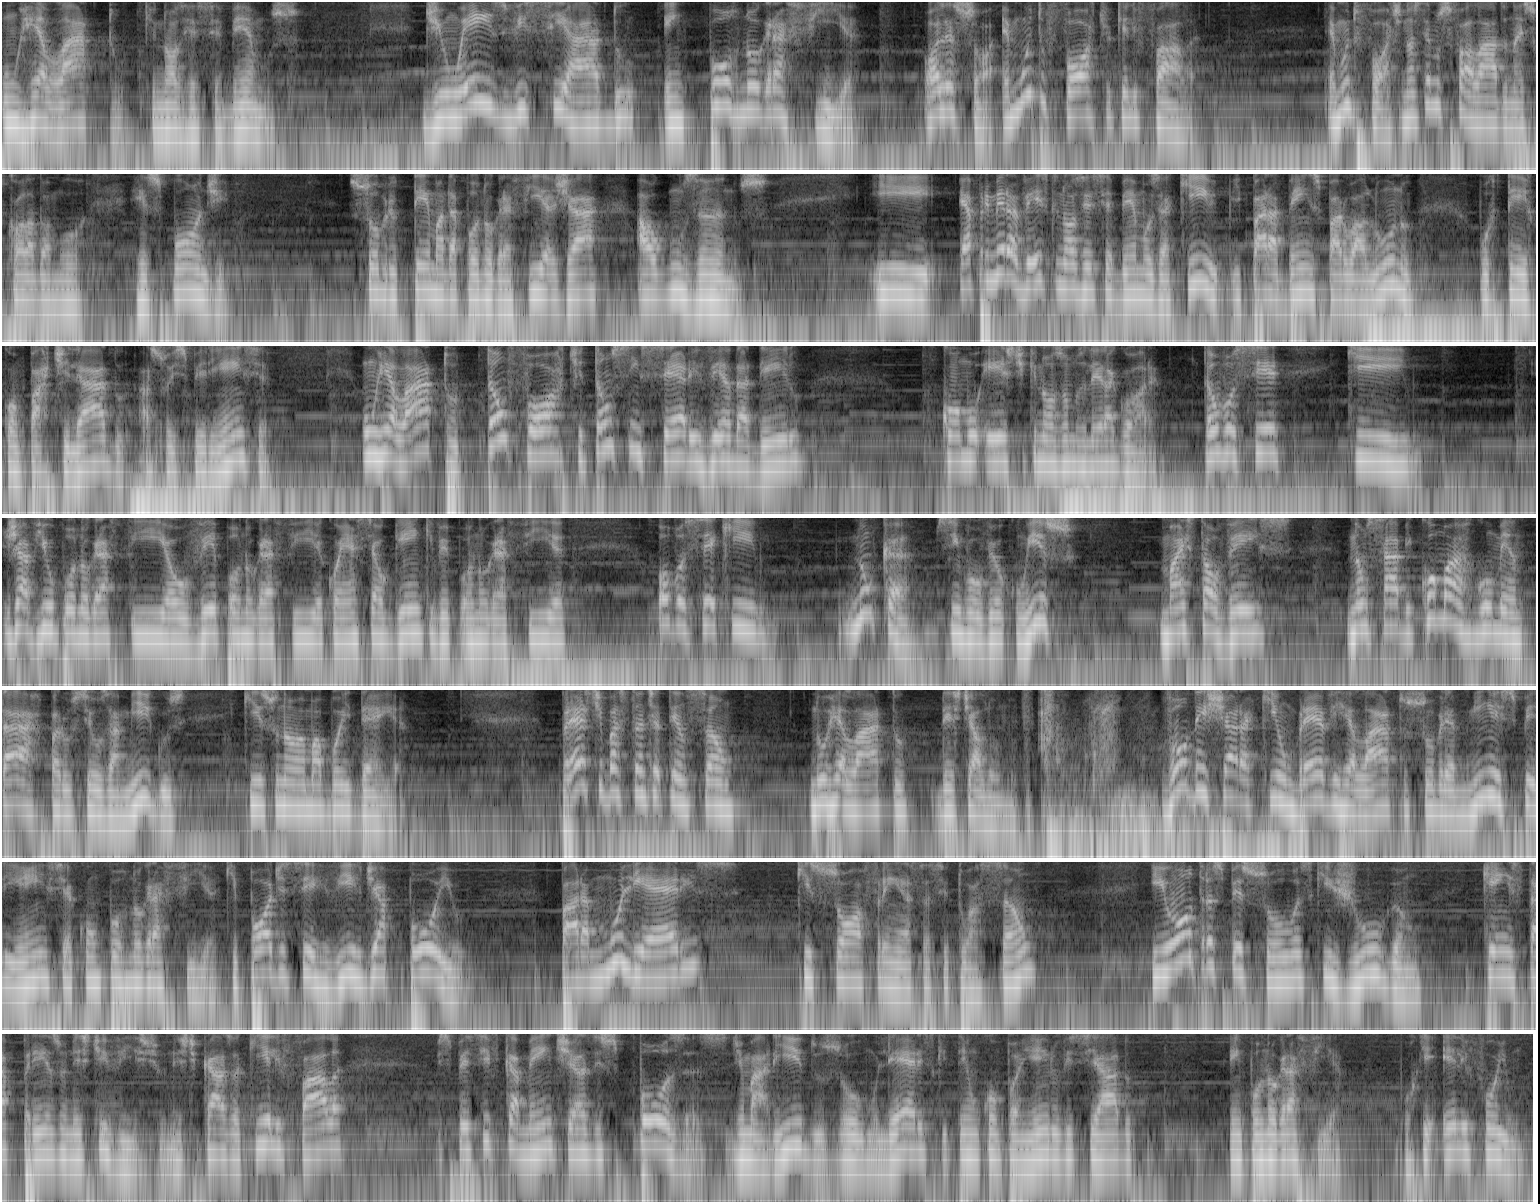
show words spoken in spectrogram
um relato que nós recebemos de um ex-viciado em pornografia. Olha só, é muito forte o que ele fala. É muito forte. Nós temos falado na Escola do Amor Responde sobre o tema da pornografia já há alguns anos. E é a primeira vez que nós recebemos aqui, e parabéns para o aluno por ter compartilhado a sua experiência, um relato tão forte, tão sincero e verdadeiro como este que nós vamos ler agora. Então você que já viu pornografia ou vê pornografia, conhece alguém que vê pornografia, ou você que nunca se envolveu com isso, mas talvez não sabe como argumentar para os seus amigos que isso não é uma boa ideia. Preste bastante atenção no relato deste aluno. Vou deixar aqui um breve relato sobre a minha experiência com pornografia, que pode servir de apoio para mulheres que sofrem essa situação e outras pessoas que julgam quem está preso neste vício. Neste caso aqui, ele fala especificamente as esposas de maridos ou mulheres que têm um companheiro viciado em pornografia, porque ele foi um.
